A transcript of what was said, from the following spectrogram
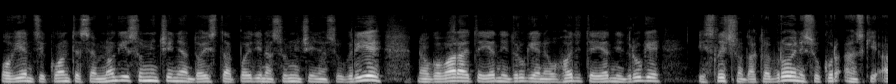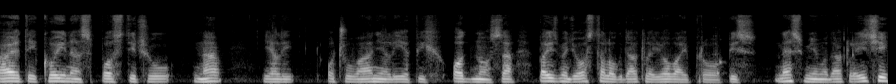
O vjernici klonte se mnogi sumničenja, doista pojedina sumničenja su grije, ne ogovarajte jedni druge, ne uhodite jedni druge i slično. Dakle, brojni su kuranski ajeti koji nas postiču na jeli, očuvanje lijepih odnosa, pa između ostalog, dakle, i ovaj propis ne smijemo dakle ići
